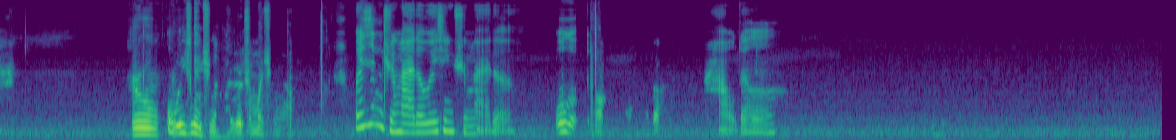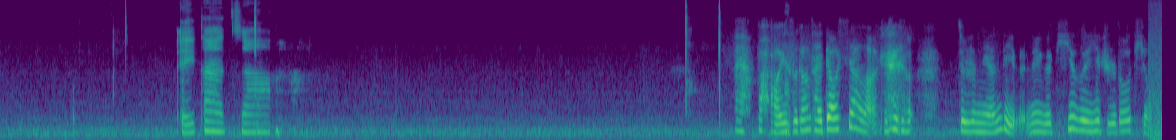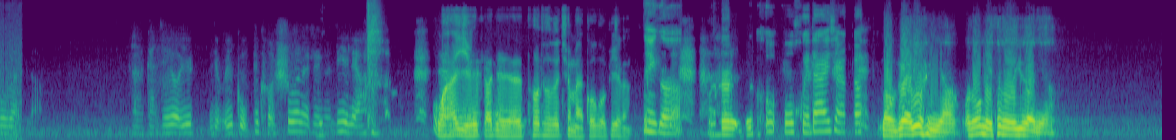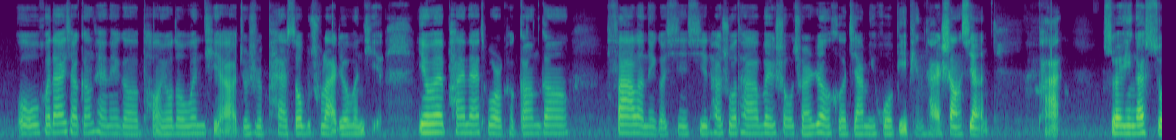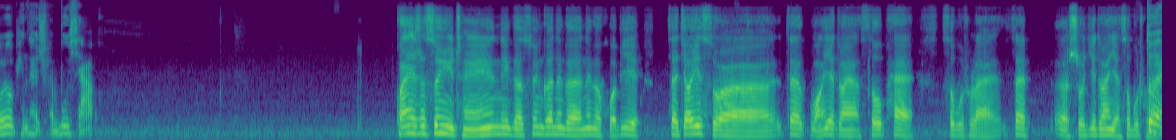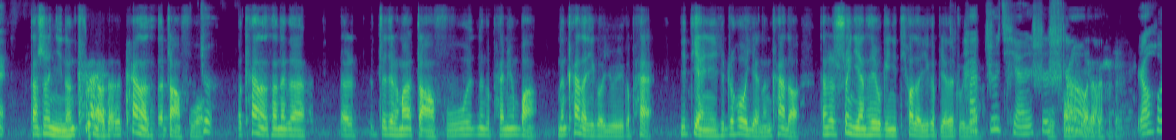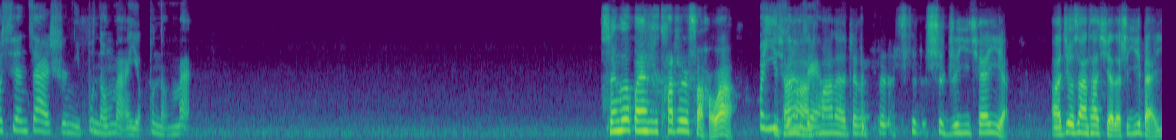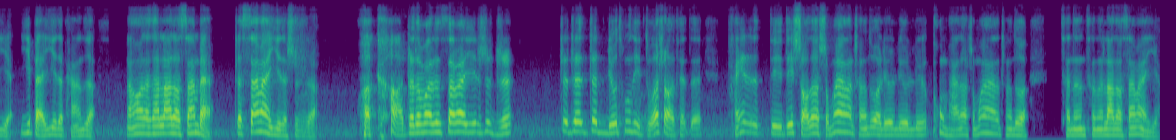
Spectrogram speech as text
是微信群还是什么群啊？微信群来的，微信群来的。我好的。哎，大家。哎呀，不好意思，刚才掉线了。这个就是年底的那个梯子一直都挺不稳的，嗯，感觉有一有一股不可说的这个力量。我还以为小姐姐偷偷的去买狗狗币了。那个，不是我我回答一下刚。老哥，又是你啊！我怎么每次都能遇到你啊？我我回答一下刚才那个朋友的问题啊，就是派搜不出来这个问题，因为派 Network 刚刚。发了那个信息，他说他未授权任何加密货币平台上线派，所以应该所有平台全部下了。关键是孙雨晨那个孙哥那个那个货币在交易所在网页端搜派搜不出来，在呃手机端也搜不出来。对。但是你能看到它看到它的涨幅，看到它那个呃这叫什么涨幅那个排名榜，能看到一个有一个派。你点进去之后也能看到，但是瞬间他又给你跳到一个别的主页。他之前是上了，然后现在是你不能买也不能卖。孙哥，关键是他这是耍猴啊！你想想，他妈的这个市市市值一千亿，啊，就算他写的是一百亿，一百亿的盘子，然后呢，他拉到三百，这三万亿的市值，我靠，这他妈的三万亿市值，这这这流通得多少才才？还是得得少到什么样的程度，流流流控盘到什么样的程度，才能才能拉到三万亿？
